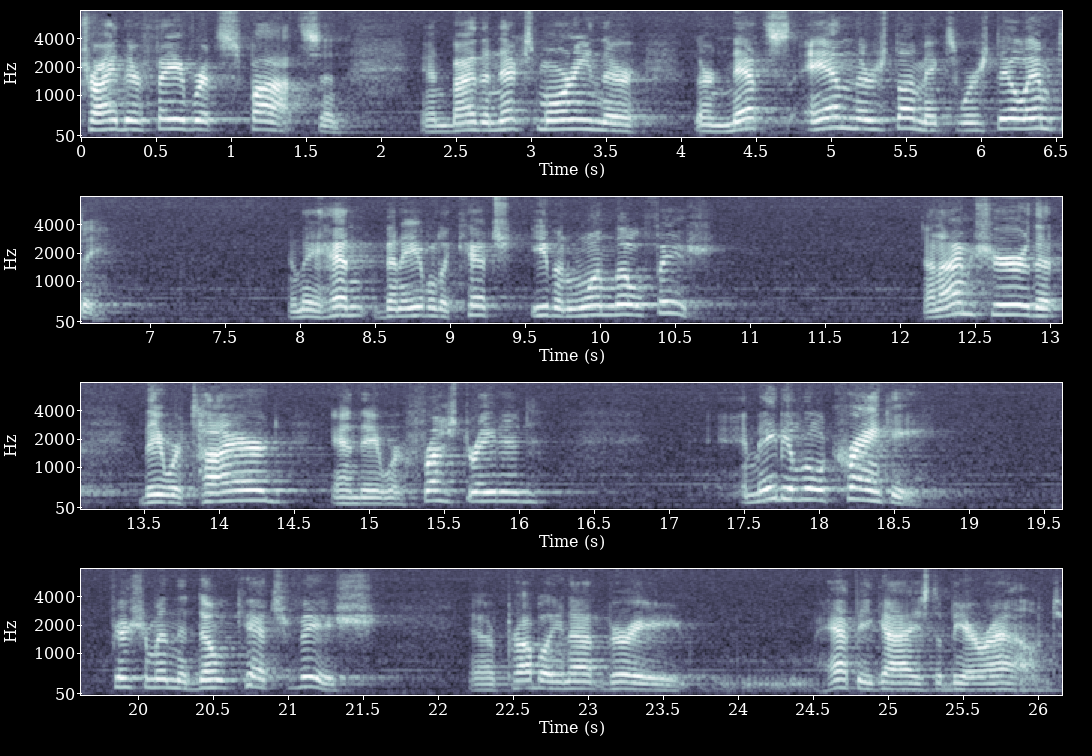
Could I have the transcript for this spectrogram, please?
tried their favorite spots and and by the next morning, their, their nets and their stomachs were still empty. And they hadn't been able to catch even one little fish. And I'm sure that they were tired and they were frustrated and maybe a little cranky. Fishermen that don't catch fish are probably not very happy guys to be around.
